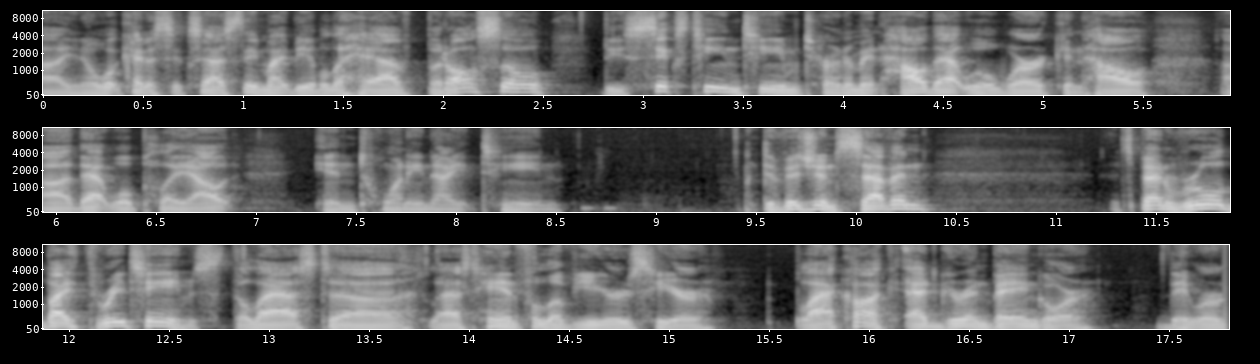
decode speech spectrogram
uh, you know what kind of success they might be able to have, but also the 16 team tournament, how that will work and how uh, that will play out in 2019. Division seven it's been ruled by three teams the last uh, last handful of years here. Blackhawk, Edgar, and Bangor. They were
